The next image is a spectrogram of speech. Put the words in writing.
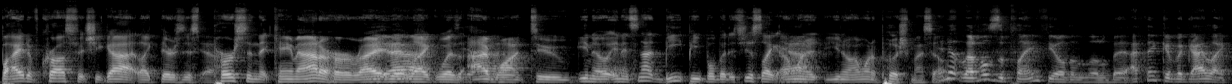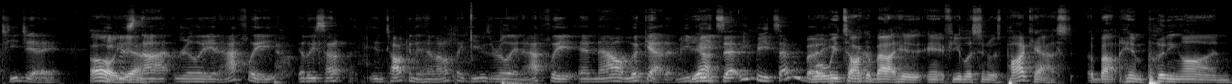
bite of CrossFit she got, like there's this Yeah. person that came out of her, right? That like was I want to, you know, and it's not beat people, but it's just like I want to, you know, I want to push myself. and it levels the playing field a little bit. I think of a guy like TJ. Oh, he was yeah. not really an athlete. At least I don't, in talking to him, I don't think he was really an athlete. And now look at him. He Yeah. beats he beats everybody. Well, we talk about his. If you listen to his podcast, about him putting on,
